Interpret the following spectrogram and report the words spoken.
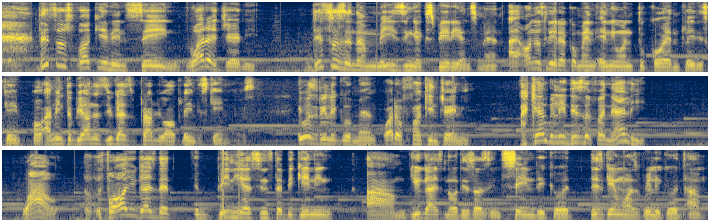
this was fucking insane. What a journey this was an amazing experience man. I honestly recommend anyone to go ahead and play this game. Oh i mean to be honest you guys probably all playing this game. It was, it was really good man. What a fucking journey. I can't believe this is the finale. Wow. For all you guys that been here since the beginning um you guys know this was insanely good. This game was really good. Um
